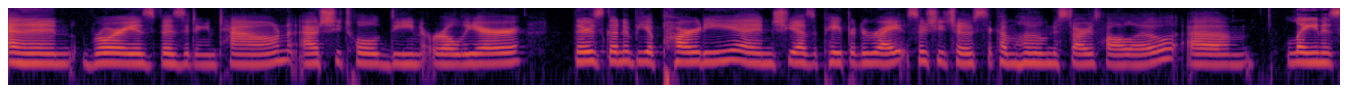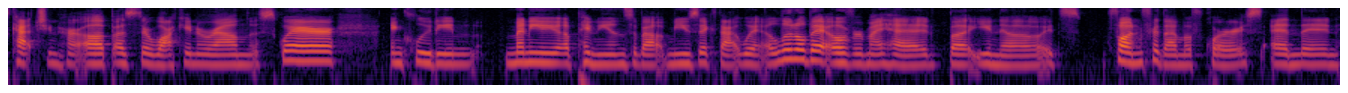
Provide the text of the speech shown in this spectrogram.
and Rory is visiting town as she told Dean earlier. There's going to be a party and she has a paper to write, so she chose to come home to Stars Hollow. Um, Lane is catching her up as they're walking around the square, including many opinions about music that went a little bit over my head, but you know, it's fun for them, of course. And then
